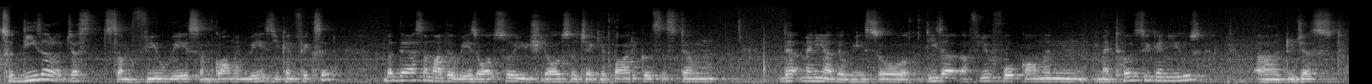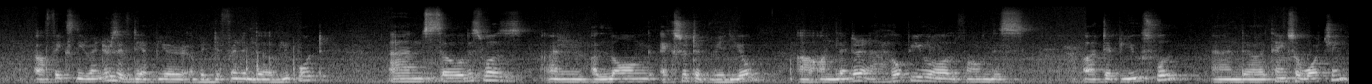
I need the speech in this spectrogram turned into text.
So these are just some few ways some common ways you can fix it but there are some other ways also. You should also check your particle system. There are many other ways. So these are a few four common methods you can use uh, to just uh, fix the renders if they appear a bit different in the viewport. And so this was an, a long extra tip video uh, on blender and i hope you all found this uh, tip useful. And uh, thanks for watching.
